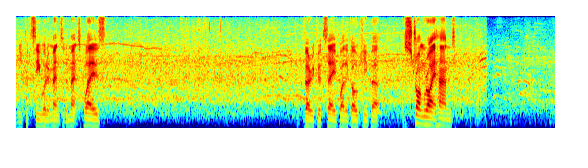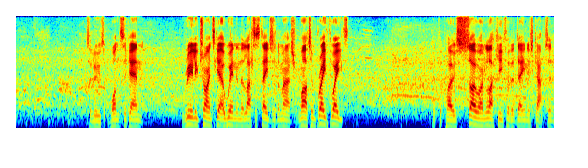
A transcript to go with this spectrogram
And you could see what it meant to the Metz players. Very good save by the goalkeeper. A strong right hand. Toulouse once again really trying to get a win in the latter stages of the match. Martin Braithwaite hit the post. So unlucky for the Danish captain.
